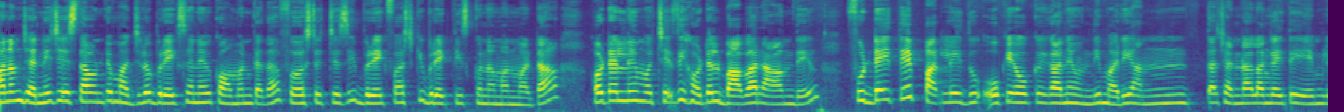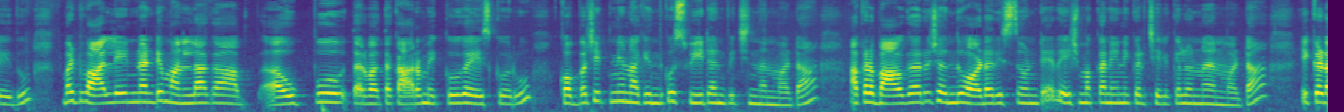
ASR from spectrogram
మనం జర్నీ చేస్తూ ఉంటే మధ్యలో బ్రేక్స్ అనేవి కామన్ కదా. ఫస్ట్ వచ్చేసి బ్రేక్ఫాస్ట్కి బ్రేక్ తీసుకున్నాం అనమాట హోటల్ నేమ్ వచ్చేసి హోటల్ బాబా రామ్దేవ్. ఫుడ్ అయితే పర్లేదు ఓకే ఓకేగానే ఉంది. మరి అంత చండాలంగా అయితే ఏం లేదు. బట్ వాళ్ళు ఏంటంటే మనలాగా ఉప్పు తర్వాత కారం ఎక్కువగా వేసుకోరు. కొబ్బరి చట్నీ నాకు ఎందుకో స్వీట్ అనిపించింది అనమాట అక్కడ బావగారు చందు ఆర్డర్ ఇస్తుంటే రేష్మక్క నేను ఇక్కడ చిలుకలు ఉన్నాయన్నమాట ఇక్కడ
